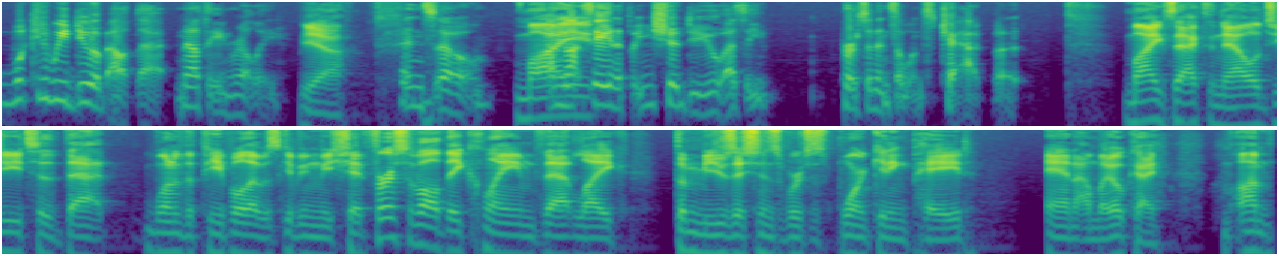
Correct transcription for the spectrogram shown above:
what can we do about that? Nothing really. Yeah. And so My I'm not saying that's what you should do as a person in someone's chat, but my exact analogy to that one of the people that was giving me shit. First of all, they claimed that like the musicians were just weren't getting paid, and I'm like, okay, um,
